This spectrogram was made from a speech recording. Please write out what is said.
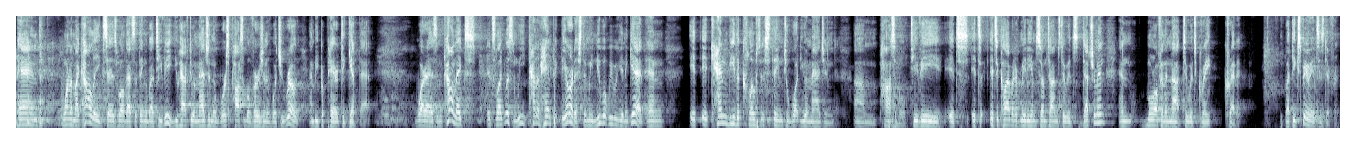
And one of my colleagues says, well, that's the thing about TV. You have to imagine the worst possible version of what you wrote and be prepared to get that. Whereas in comics, it's like, listen, we kind of handpicked the artist and we knew what we were going to get. And it, it can be the closest thing to what you imagined um, possible. TV, it's it's it's a collaborative medium, sometimes to its detriment, and more often than not to its great credit. But the experience is different.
